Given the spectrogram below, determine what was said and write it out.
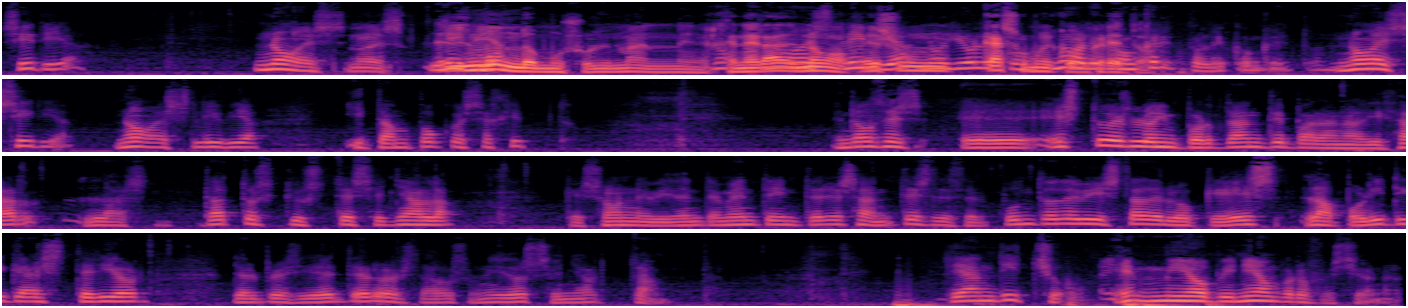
Siria, no es, no es el mundo musulmán en general, no, es, un caso muy concreto. concreto, le concreto. No es Siria, no es Libia y tampoco es Egipto. Entonces, eh, esto es lo importante para analizar los datos que usted señala, que son evidentemente interesantes desde el punto de vista de lo que es la política exterior del presidente de los Estados Unidos, señor Trump. Le han dicho, en mi opinión profesional,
